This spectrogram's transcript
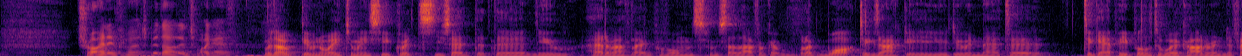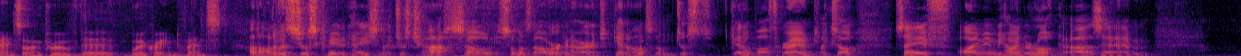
try and implement a bit of that into my game. Without giving away too many secrets, you said that the new head of athletic performance from South Africa. Like, what exactly are you doing there to to get people to work harder in defence or improve the work rate in defence? a lot of it's just communication, like just chat. So if someone's not working hard, get onto them. Just get up off the ground. Like so, say if I'm in behind a ruck as um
